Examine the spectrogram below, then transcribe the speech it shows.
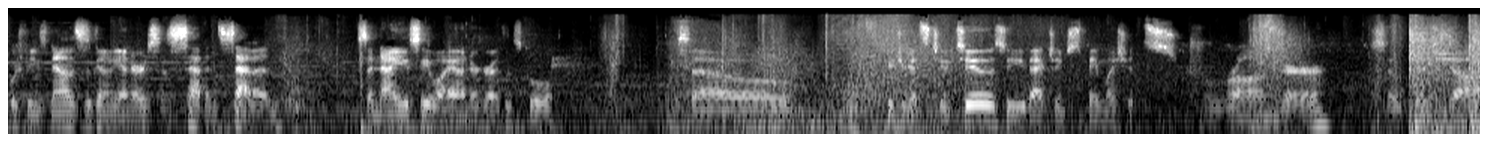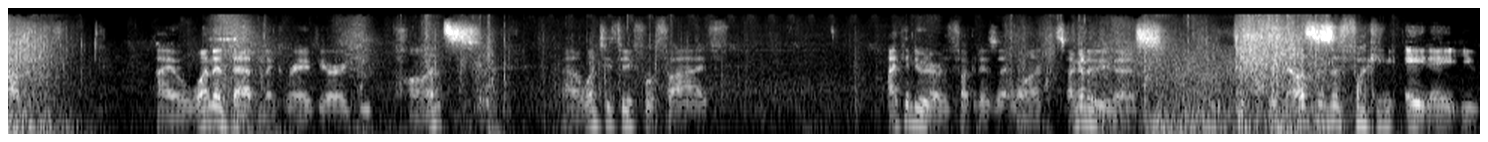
Which means now this is going to be under 7-7. So now you see why Undergrowth is cool. So, creature gets 2-2, so you've actually just made my shit stronger. So good job. I wanted that in the graveyard, you ponce. Uh, 1, 2, 3, 4, 5. I can do whatever the fuck it is I want, so I'm gonna do this. But now this is a fucking 8-8, you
